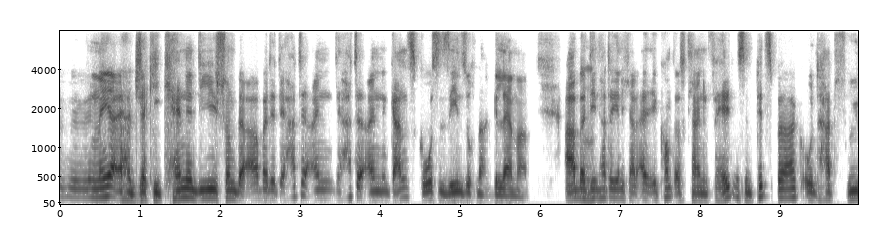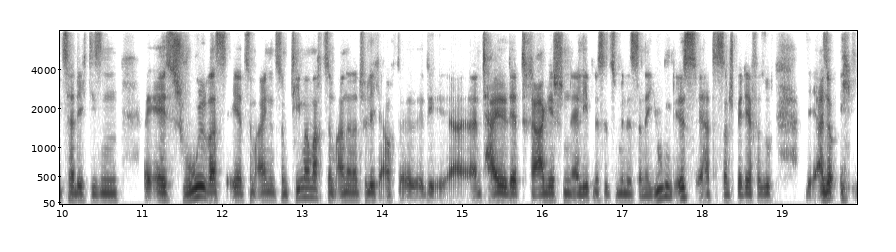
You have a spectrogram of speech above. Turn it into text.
naja, er hat Jackie Kennedy schon bearbeitet. Der hatte, ein, der hatte eine ganz große Sehnsucht nach Glamour. Aber mhm. den hat er ja nicht. Er kommt aus kleinen Verhältnissen in Pittsburgh und hat frühzeitig diesen. Er ist schwul, was er zum einen zum Thema macht, zum anderen natürlich auch äh, die, äh, ein Teil der tragischen Erlebnisse, zumindest seiner Jugend ist. Er hat es dann später versucht. Also, ich,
